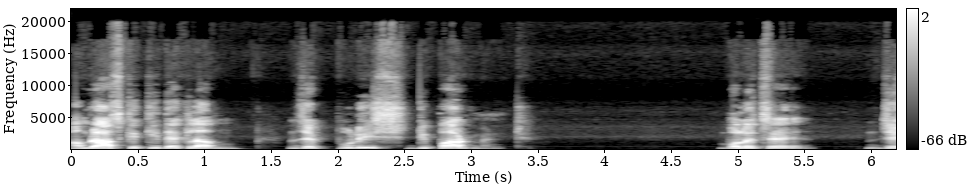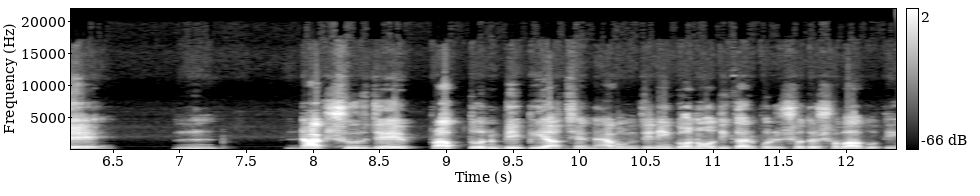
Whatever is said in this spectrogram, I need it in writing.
আমরা আজকে কি দেখলাম? যে পুলিশ ডিপার্টমেন্ট বলেছে যে ডাকসুর যে প্রাক্তন বিপি আছেন এবং যিনি গণ অধিকার পরিষদের সভাপতি,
